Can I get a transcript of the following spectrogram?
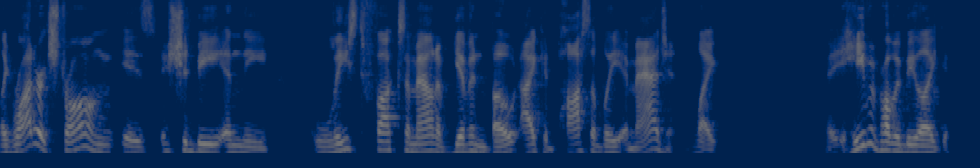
Like Roderick Strong is should be in the least fucks amount of given boat I could possibly imagine. Like he would probably be like,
